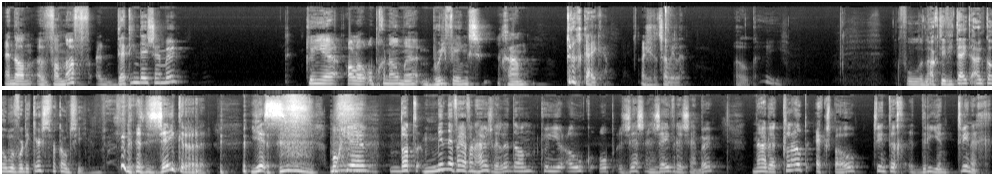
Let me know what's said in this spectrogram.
En dan vanaf 13 december kun je alle opgenomen briefings gaan terugkijken, als je dat zou willen. Oké. Ik voel een activiteit aankomen voor de kerstvakantie. Zeker. Yes. Mocht je wat minder ver van huis willen, dan kun je ook op 6 en 7 december naar de Cloud Expo 2023.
